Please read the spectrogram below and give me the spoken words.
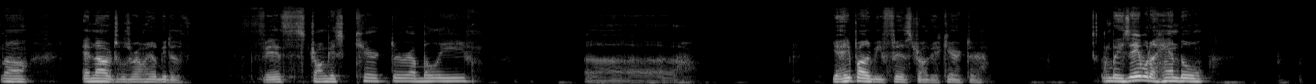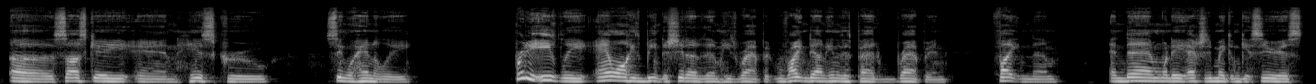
Well, in Naruto's realm, he'll be the fifth strongest character, I believe. Uh, yeah, he'd probably be fifth strongest character. But he's able to handle uh, Sasuke and his crew single handedly pretty easily. And while he's beating the shit out of them, he's rapping, writing down in his pad, rapping, fighting them. And then when they actually make him get serious,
